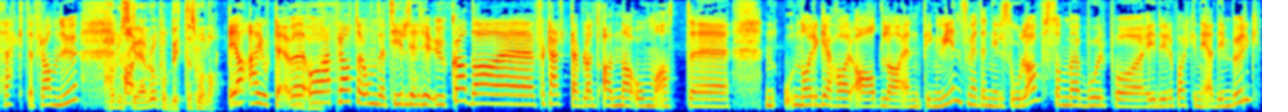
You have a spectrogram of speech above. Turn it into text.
trekke det fram nå. Har du skrevet det opp på bitte små lapper? Ja, jeg har gjort det. Og jeg prata om det tidligere i uka. Da eh, fortalte jeg annet om at eh, Norge har adla en pingvin som heter Nils Olav, som bor på, i dyreparken i Edinburgh.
